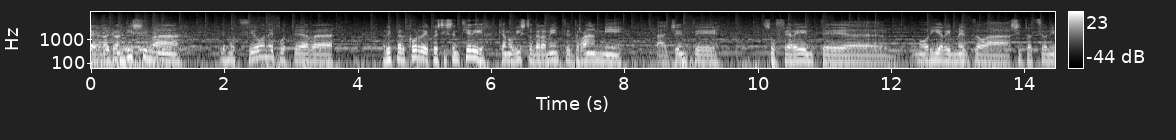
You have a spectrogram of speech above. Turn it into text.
È una grandissima emozione poter eh, ripercorrere questi sentieri che hanno visto veramente drammi, gente sofferente, eh, morire in mezzo a situazioni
